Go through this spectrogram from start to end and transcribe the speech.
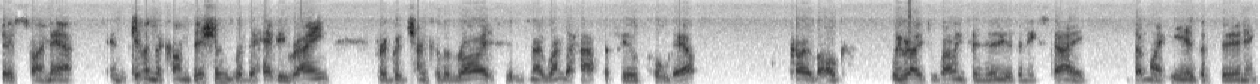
first time out. And given the conditions with the heavy rain for a good chunk of the ride, it's no wonder half the field pulled out. Prologue. We rode to Wellington earlier the next day, but my ears are burning.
